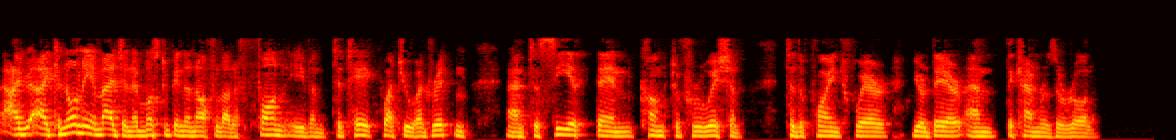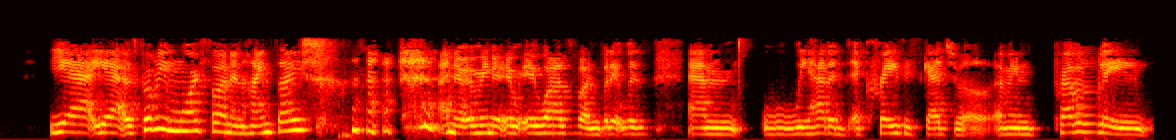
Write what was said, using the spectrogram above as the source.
I, I can only imagine it must have been an awful lot of fun even to take what you had written and to see it then come to fruition to the point where you're there and the cameras are rolling. Yeah, yeah, it was probably more fun in hindsight. I know, I mean, it, it was fun, but it was, um, we had a, a crazy schedule. I mean, probably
